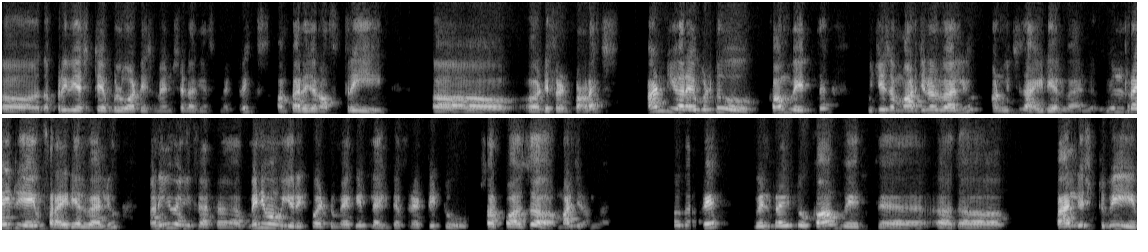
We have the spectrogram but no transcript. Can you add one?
uh, the previous table what is mentioned against metrics comparison of three uh, uh, different products and you are able to come with which is a marginal value and which is ideal value you will try to aim for ideal value and even if at minimum you require to make it like definitely to surpass the marginal value so that way we'll try to come with uh, uh, the values to be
